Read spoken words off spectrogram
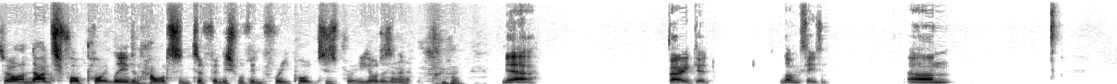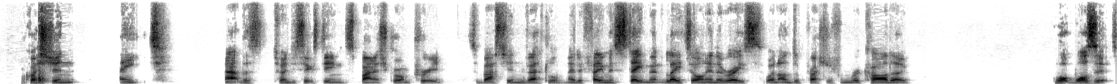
So a 94 point lead and Howardson to finish within three points is pretty good, isn't it? Yeah, very good. Long season. Um, question eight. At the 2016 Spanish Grand Prix, Sebastian Vettel made a famous statement late on in the race when under pressure from Ricciardo. What was it?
